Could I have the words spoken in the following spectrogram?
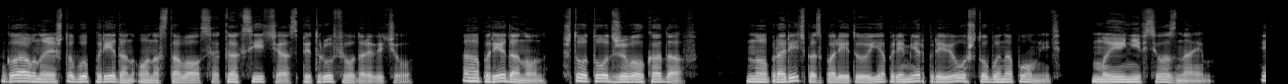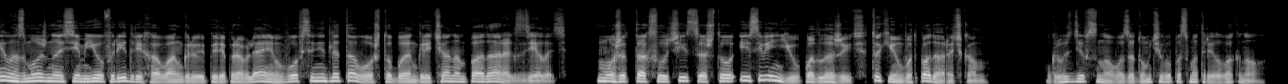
Главное, чтобы предан он оставался, как сейчас, Петру Федоровичу. А предан он, что тот же волкодав. Но про Речь Посполитую я пример привел, чтобы напомнить. Мы не все знаем. И, возможно, семью Фридриха в Англию переправляем вовсе не для того, чтобы англичанам подарок сделать. Может так случиться, что и свинью подложить таким вот подарочком». Груздев снова задумчиво посмотрел в окно.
